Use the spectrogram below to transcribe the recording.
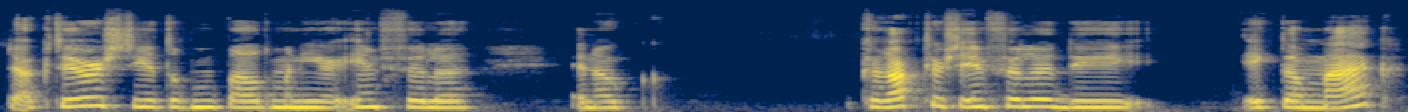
de acteurs die het op een bepaalde manier invullen en ook karakters invullen die ik dan maak.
